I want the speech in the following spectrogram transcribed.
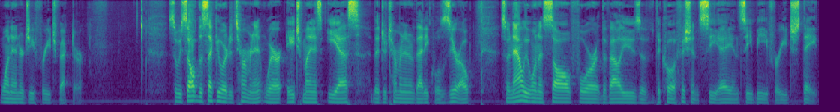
one energy for each vector. So we solved the secular determinant where h minus es, the determinant of that equals 0. So now we want to solve for the values of the coefficients Ca and Cb for each state.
